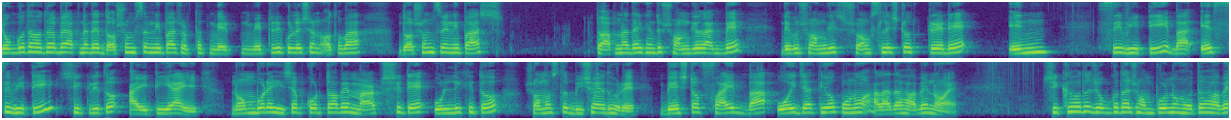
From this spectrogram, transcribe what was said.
যোগ্যতা হতে হবে আপনাদের দশম শ্রেণি পাস অর্থাৎ মেট্রিকুলেশন অথবা দশম শ্রেণি পাস তো আপনাদের কিন্তু সঙ্গে লাগবে দেখুন, সঙ্গে সংশ্লিষ্ট ট্রেডে এন সিভিটি বা এসসিভিটি স্বীকৃত আইটিআই নম্বরে হিসাব করতে হবে মার্কশিটে উল্লিখিত সমস্ত বিষয় ধরে। বেস্ট অফ ফাইভ বা ওই জাতীয় কোনো আলাদাভাবে নয়। শিক্ষাগত যোগ্যতা সম্পূর্ণ হতে হবে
